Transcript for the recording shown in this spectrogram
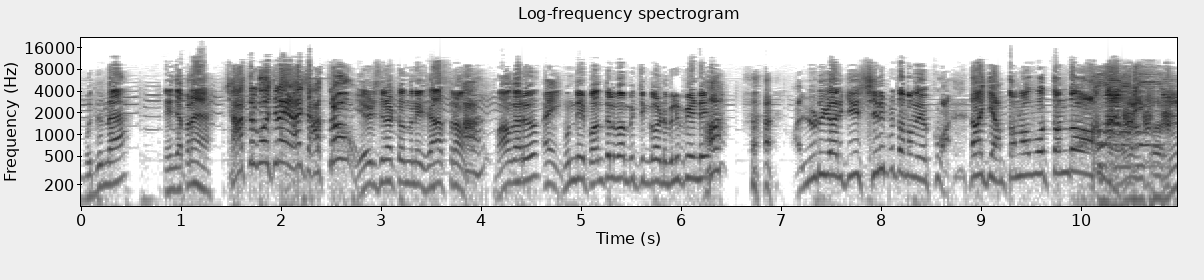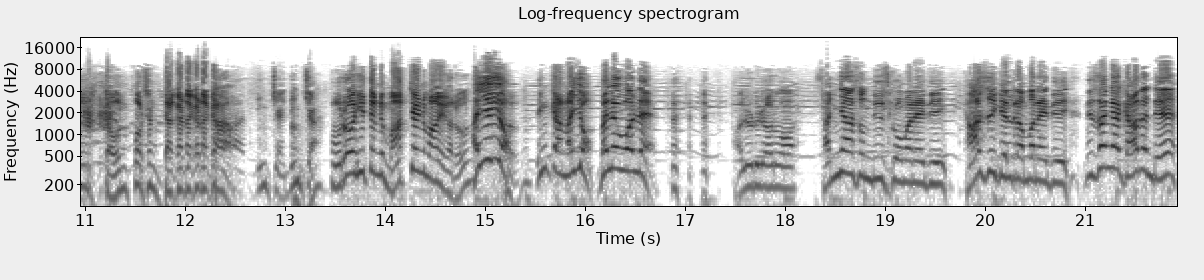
బుద్ధిందా? నేను చెప్పనా? శాస్త్రం వచ్చిన శాస్త్రం? ఏడ్చినట్టుంది నీ శాస్త్రం. మామగారు. ముందు ఈ పంతులు పంపించి ఇంకోటి పిలిపిండి ఆ? అల్లుడు గారికి శిల్పితనం ఎక్కువ. నాకు ఎంత నవ్వుతుందో టౌన్ పోర్షన్ డగడగడగ దించా దించా. పురోహితుడిని మార్చండి మావయ్య గారు అయ్యయ్యో ఇంకా నయ్యం భలే వాళ్ళే. అల్లుడు గారు సన్యాసం తీసుకోమనేది కాశీకి వెళ్ళి రమ్మనేది నిజంగా కాదండి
